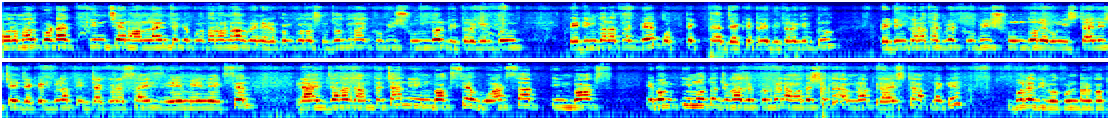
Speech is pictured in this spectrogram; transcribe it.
নর্মাল প্রোডাক্ট কিনছেন অনলাইন থেকে প্রতারণা হবেন, এরকম কোনো সুযোগ নয়। খুবই সুন্দর। ভিতরে কিন্তু পেডিং করা থাকবে। প্রত্যেকটা জ্যাকেটের ভিতরে কিন্তু পেডিং করা থাকবে। খুবই সুন্দর এবং স্টাইলিশ এই জ্যাকেটগুলো তিনটা করে size M L XL price যারা জানতে চান ইনবক্সে হোয়াটসঅ্যাপ ইনবক্স এবং ইমোতে যোগাযোগ করবেন আমাদের সাথে, আমরা প্রাইসটা আপনাকে বলে দিব কোনটার কত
